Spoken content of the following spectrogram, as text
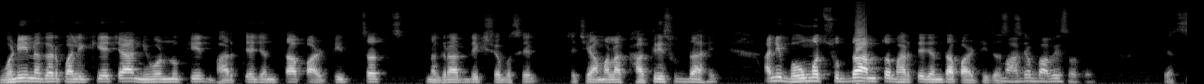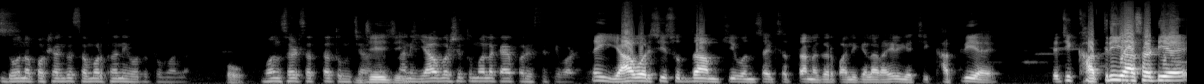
वणी नगरपालिकेच्या निवडणुकीत भारतीय जनता पार्टीचंच नगराध्यक्ष बसेल याची आम्हाला खात्री सुद्धा आहे. आणि बहुमत सुद्धा आमचं भारतीय जनता पार्टीचं मागे बावीस होते. Yes. दोन अपक्षांचं समर्थनही होतं तुम्हाला. हो. वन साईड सत्ता तुमच्या. जी, जी. आणि या वर्षी तुम्हाला काय परिस्थिती वाटते? नाही यावर्षी सुद्धा आमची वन साईड सत्ता नगरपालिकेला राहील याची खात्री आहे. त्याची खात्री यासाठी आहे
